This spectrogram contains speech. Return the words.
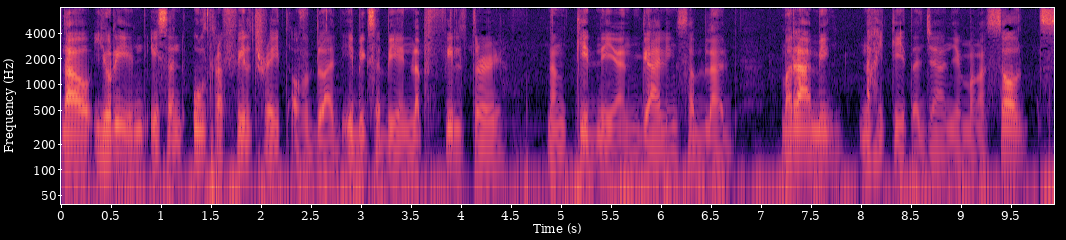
Now, urine is an ultrafiltrate of blood. Ibig sabihin, na filter ng kidney yan galing sa blood. Maraming nakikita dyan yung mga salts,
